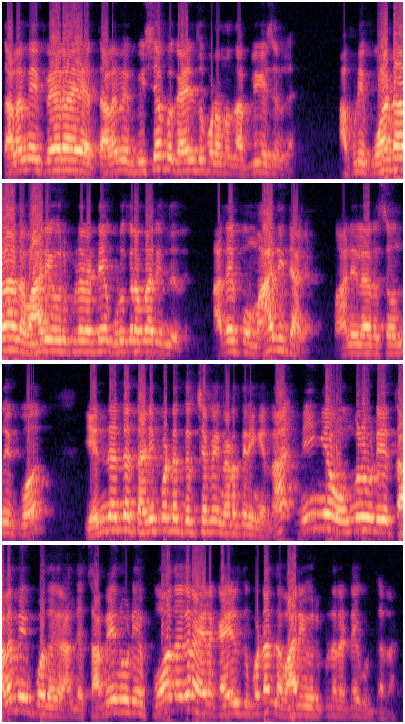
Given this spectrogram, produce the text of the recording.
தலைமை பேராயர் தலைமை பிஷப் கையெழுத்து போடணும் அந்த அப்ளிகேஷன்ல அப்படி போட்டாதான் அந்த வாரிய உறுப்பினர் அட்டையை கொடுக்குற மாதிரி இருந்தது. அதை இப்போ மாத்திட்டாங்க. மாநில அரசு வந்து இப்போ எந்தெந்த தனிப்பட்ட திருச்சபை நடத்துறீங்கன்னா நீங்க உங்களுடைய தலைமை போதகர் அந்த சபையினுடைய போதகர் அதில் கையெழுத்து போட்டு அந்த வாரிய உறுப்பினர் அட்டையை கொடுத்துட்றாங்க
